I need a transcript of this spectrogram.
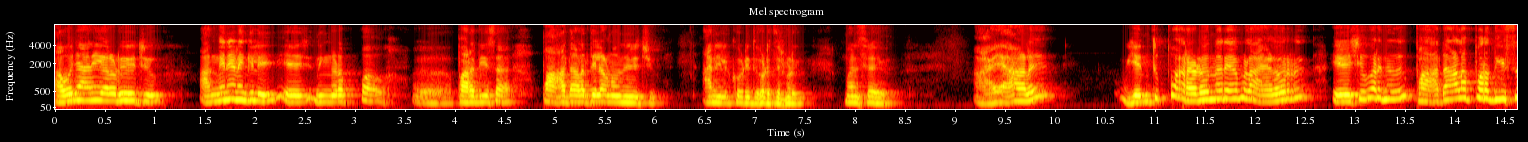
അപ്പോൾ ഞാൻ ഇയാളോട് ചോദിച്ചു അങ്ങനെയാണെങ്കിൽ നിങ്ങളുടെ പറദീസ പാതാളത്തിലാണോ എന്ന് ചോദിച്ചു. കൊടി തോട്ടത്തിനോട്. മനസ്സിലായോ? അയാൾ എന്ത് പറയണമെന്നറിയാമ്പോൾ അയാൾ പറഞ്ഞു യേശു പറഞ്ഞത് പാതാള പ്രതീസ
